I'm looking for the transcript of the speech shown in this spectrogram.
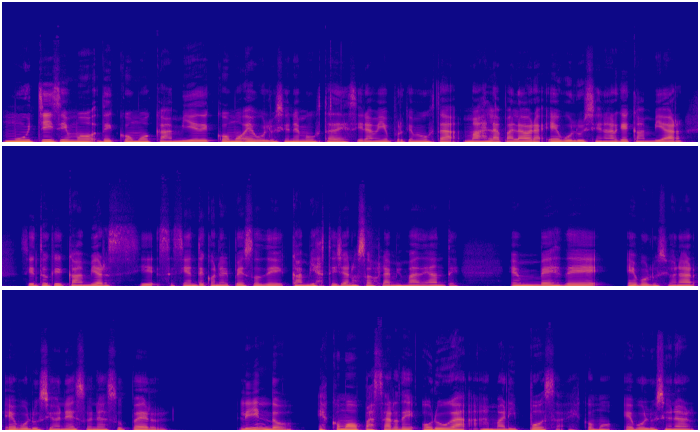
muchísimo de cómo cambié, de cómo evolucioné, me gusta decir a mí, porque me gusta más la palabra evolucionar que cambiar. Siento que cambiar se siente con el peso de cambiaste, ya no sos la misma de antes. En vez de evolucionar, evolucioné, suena súper lindo. Es como pasar de oruga a mariposa, es como evolucionar.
